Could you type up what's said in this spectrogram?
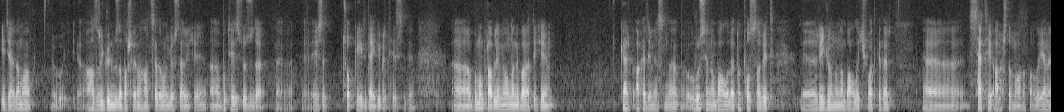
ideyadır, amma hazırda günümüzdə baş verən hadisələr onu göstərir ki, bu tez sözü də heç də çox qeyri-dəqiq bir tezdir. Bunun problemi ondan ibarətdir ki, Qərb akademiyasında Rusiya ilə bağlı və ya postsovet regionu ilə bağlı kifayət qədər səthi araşdırmalar aparılır. Yəni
